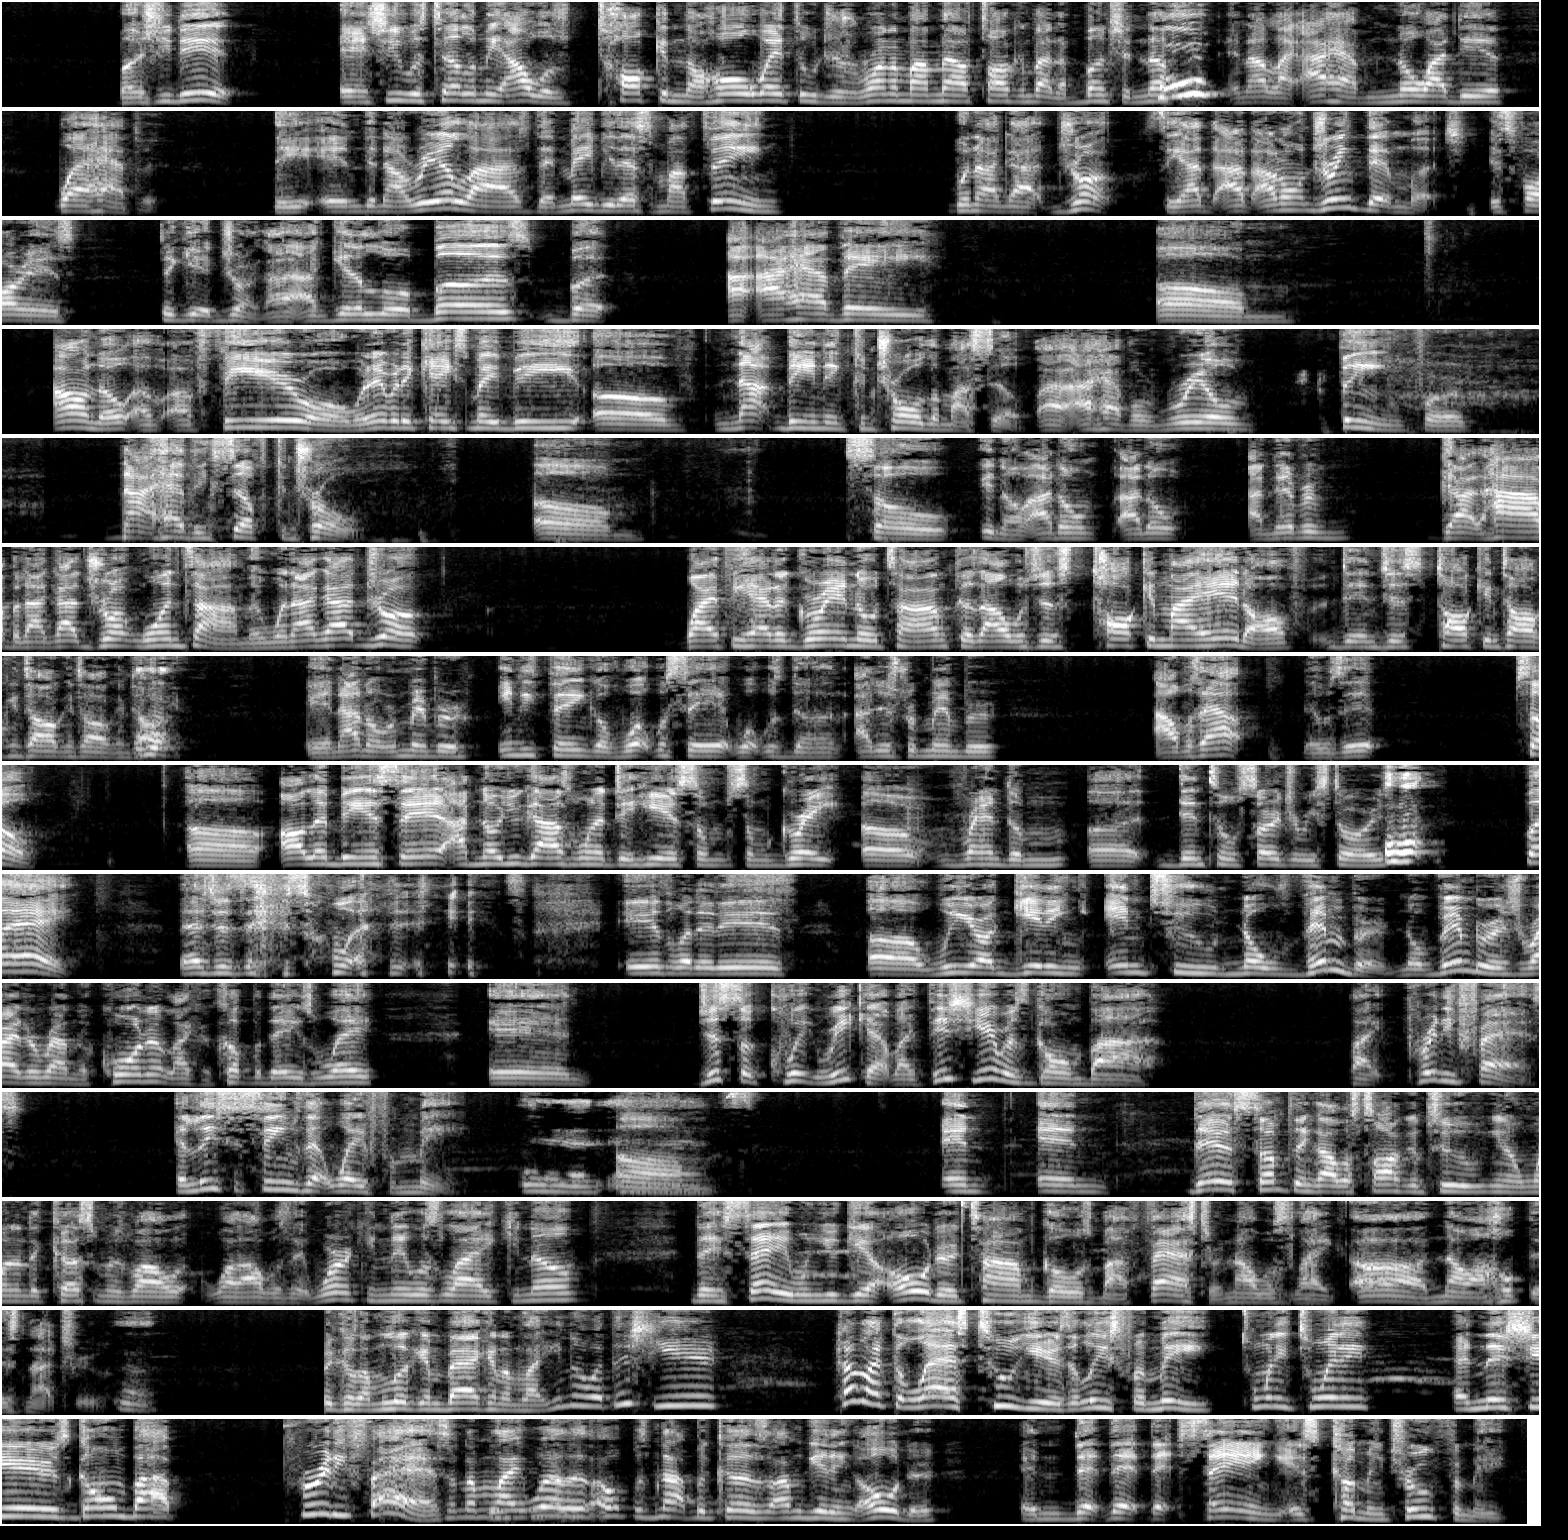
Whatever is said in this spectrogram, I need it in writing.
but she did. And she was telling me I was talking the whole way through, just running my mouth, talking about a bunch of nothing. And I like I have no idea what happened. The and then I realized that maybe that's my thing when I got drunk. See, I I, I don't drink that much as far as to get drunk. I, I get a little buzz, but I, I have a um I don't know, a, a, fear or whatever the case may be of not being in control of myself. I, I have a real theme for not having self control. Um, so you know, I don't, I don't, I never got high, but I got drunk one time, and when I got drunk, wifey had a grand old time because I was just talking my head off, then just talking, talking, talking, talking, talking, and I don't remember anything of what was said, what was done. I just remember I was out. That was it. So, uh, all that being said, I know you guys wanted to hear some some great uh, random uh, dental surgery stories, mm-hmm. but hey, that's just is what it is. Is what it is. Uh, we are getting into November. November is right around the corner, like a couple days away. And just a quick recap: like this year has gone by, like pretty fast. At least it seems that way for me. Yeah, um, and and there's something I was talking to, you know, one of the customers while while I was at work, and it was like, you know, they say when you get older, time goes by faster, and I was like, oh no, I hope that's not true, because I'm looking back and I'm like, you know what, this year, kind of like the last two years, at least for me, 2020 and this year is going by pretty fast, and I'm like, mm-hmm. well, I hope it's not because I'm getting older, and that that that saying is coming true for me.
